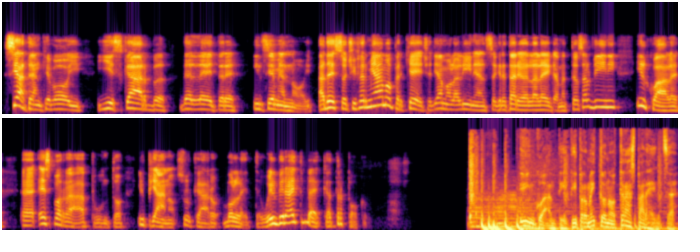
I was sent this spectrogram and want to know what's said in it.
Siate anche voi gli scarb dell'etere insieme a noi. Adesso ci fermiamo perché cediamo la linea al segretario della Lega Matteo Salvini, il quale eh, esporrà appunto il piano sul caro bollette. We'll be right back a tra poco. In quanti ti promettono trasparenza,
